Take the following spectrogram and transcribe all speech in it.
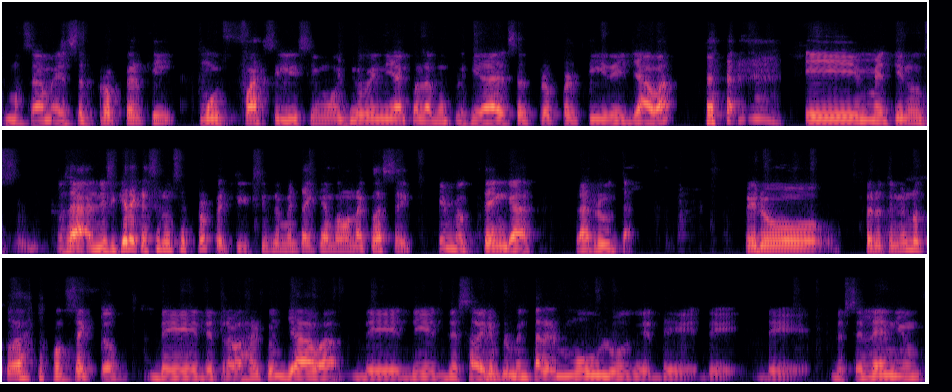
¿cómo se llama? El set property, muy facilísimo. Yo venía con la complejidad del set property de Java y metieron, o sea, ni siquiera hay que hacer un set property, simplemente hay que llamar una clase que me obtenga la ruta. Pero, pero teniendo todos estos conceptos de, de trabajar con Java, de, de, saber implementar el módulo de, de Selenium,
